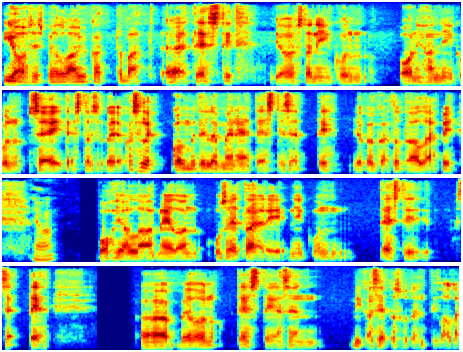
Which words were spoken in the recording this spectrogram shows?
Joo, siis meillä on aika kattavat ää, testit, joista niin kun on ihan niin kuin CI-testaus, joka jokaiselle kommentille menee testisetti, joka katsotaan läpi. Joo. Pohjalla meillä on useita eri niin kuin, testisettejä. meillä on testejä sen vikasietoisuuden tilalle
